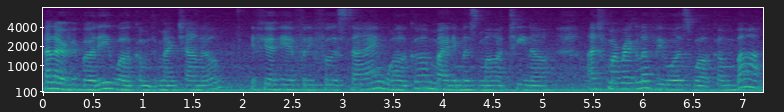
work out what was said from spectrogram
Hello everybody, welcome to my channel. If you're here for the first time, welcome. My name is Martina and for my regular viewers, welcome back.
